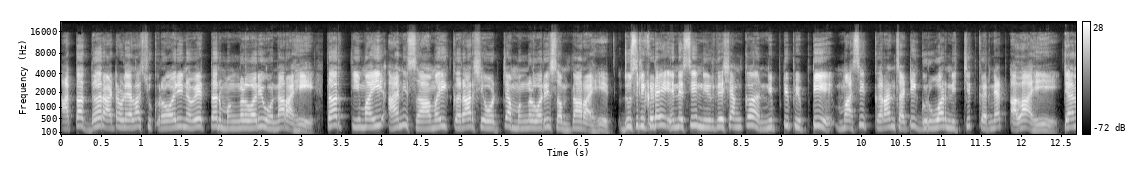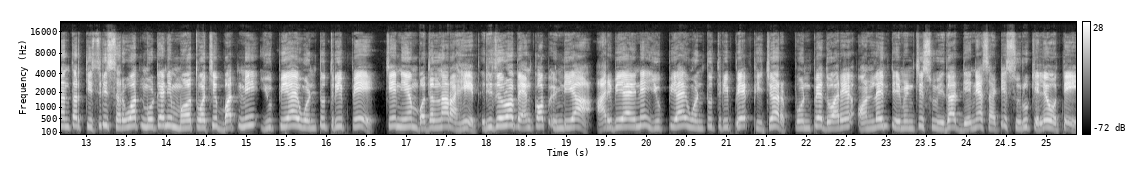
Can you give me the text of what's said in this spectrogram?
आता दर आठवड्याला शुक्रवारी नव्हे तर मंगळवारी होणार आहे. तर तिमाही आणि सहामाही करार शेवटच्या मंगळवारी संपणार आहेत. दुसरीकडे एनएससी निर्देशांक निफ्टी फिफ्टी मासिक करांसाठी गुरुवार निश्चित करण्यात आला आहे. त्यानंतर तिसरी सर्वात मोठी आणि महत्वाची बातमी UPI one two three pay चे नियम बदलणार आहेत. रिझर्व्ह बँक ऑफ इंडिया आरबीआयने UPI one two three pay feature PhonePe द्वारे ऑनलाईन पेमेंटची सुविधा देण्यासाठी सुरू केले होते.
